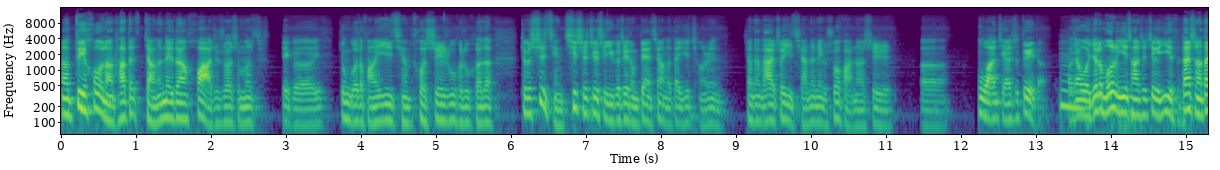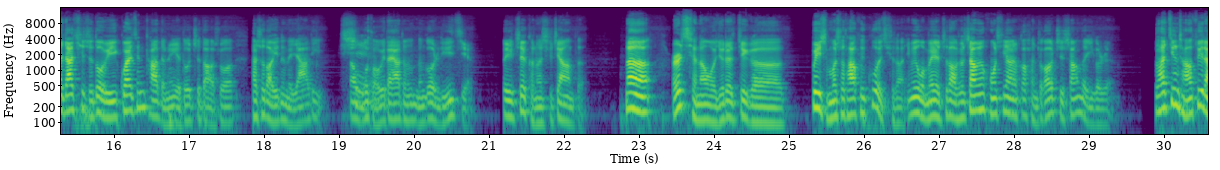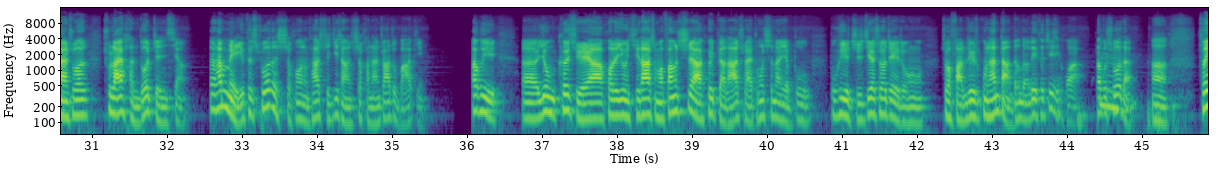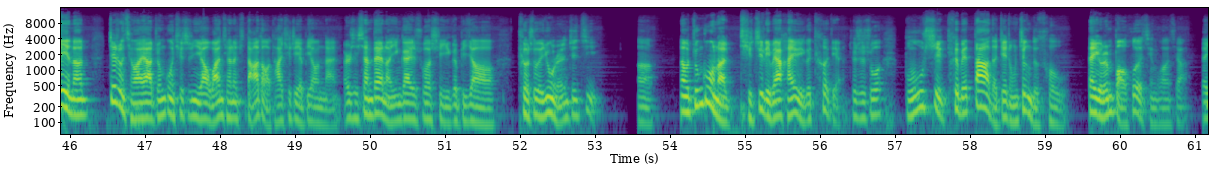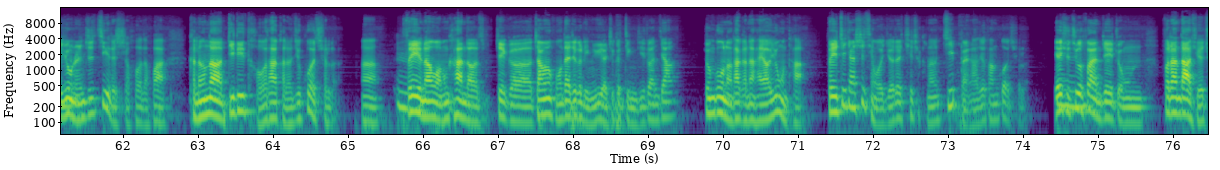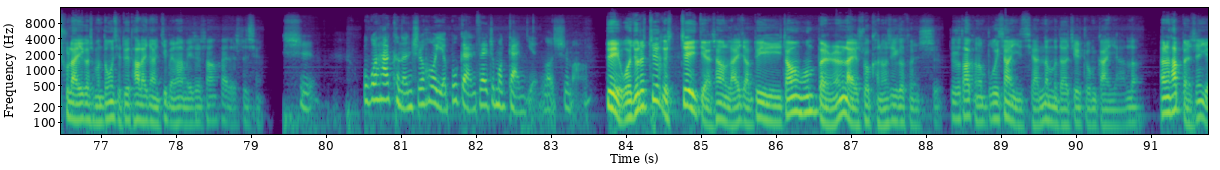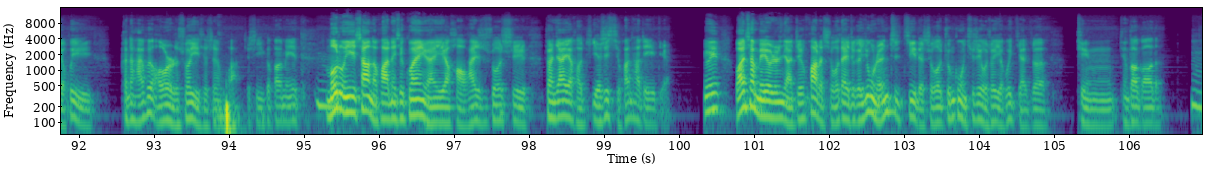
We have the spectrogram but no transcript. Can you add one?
那最后呢，他的讲的那段话，就说什么这个中国的防疫疫情措施如何如何的这个事情，其实就是一个这种变相的再去承认，像他还说以前的那个说法呢是呃不完全是对的，好像我觉得某种意义上是这个意思。但是呢，大家其实作为关心他的人也都知道，说他受到一定的压力，那无所谓，大家都能够理解，所以这可能是这样的。那而且呢，我觉得这个为什么说他会过去呢？因为我们也知道说张文宏实际上是个很高智商的一个人。他经常虽然说出来很多真相，但他每一次说的时候呢，他实际上是很难抓住把柄。他会呃用科学呀，或者用其他什么方式啊，会表达出来。同时呢，也不不会直接说这种说反对共产党等等类似这些话，他不说的啊。所以呢，这种情况下，中共其实你要完全的去打倒他，其实也比较难。而且现在呢，应该说是一个比较特殊的用人之际啊。那么中共呢，体制里边还有一个特点，就是说不是特别大的这种政治错误。在有人保护的情况下，在用人之际的时候的话，可能呢低低头，他可能就过去了啊。所以呢，我们看到这个张文宏在这个领域也是个顶级专家，中共呢他可能还要用他，所以这件事情我觉得其实可能基本上就算过去了。也许就算这种复旦大学出来一个什么东西，对他来讲基本上没什伤害的事情。是，不过他可能之后也不敢再这么敢言了，是吗？对，我觉得这个这一点上来讲，对张文宏本人来说可能是一个损失，就是他可能不会像以前那么的这种敢言了。但是他本身也会，可能还会偶尔的说一些真话，这是一个方面。某种意义上的话，那些官员也好，还是说是专家也好，也是喜欢他这一点，因为完全没有人讲真话的时候，在这个用人之际的时候，中共其实有时候也会觉得挺挺糟糕的。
